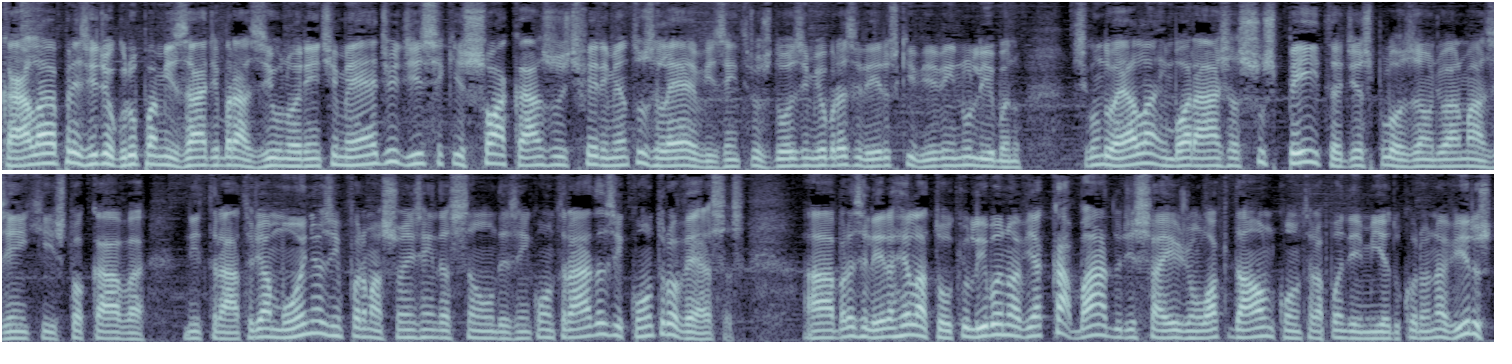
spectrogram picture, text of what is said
Carla preside o grupo Amizade Brasil no Oriente Médio e disse que só há casos de ferimentos leves entre os 12 mil brasileiros que vivem no Líbano. Segundo ela, embora haja suspeita de explosão de um armazém que estocava nitrato de amônio, as informações ainda são desencontradas e controversas a brasileira relatou que o Líbano havia acabado de sair de um lockdown contra a pandemia do coronavírus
